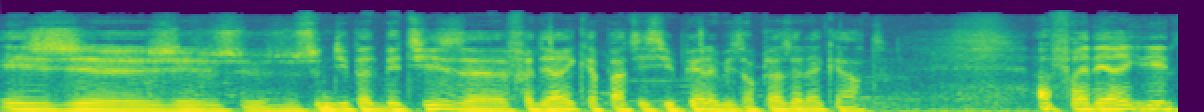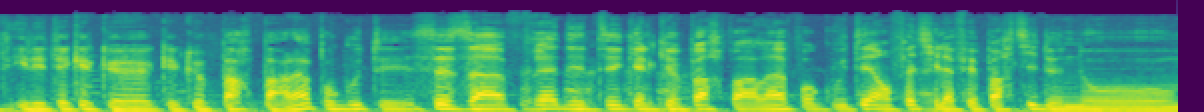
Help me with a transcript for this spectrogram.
et je, je, je, je, ne dis pas de bêtises, euh, Frédéric a participé à la mise en place de la carte. Frédéric. Il, était quelque, quelque part par là pour goûter. C'est ça, Fred était quelque part par là pour goûter. En fait, il a fait partie de nos.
